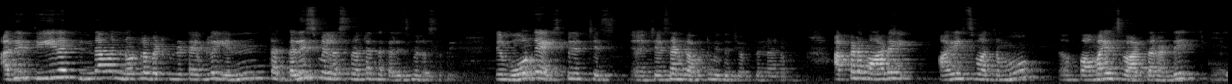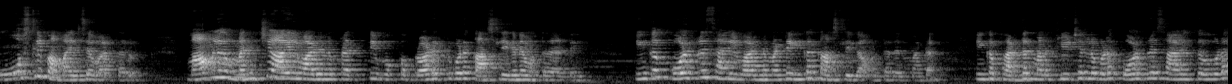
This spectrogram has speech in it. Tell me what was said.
అది తీరా తిందామని నోట్లో పెట్టుకునే టైంలో ఎంత గలీ స్మెల్ వస్తుందంటే అంత గలీ స్మెల్ వస్తుంది. నేను ఓన్గా ఎక్స్పీరియన్స్ చేసి చేశాను కాబట్టి మీతో చెప్తున్నాను. అక్కడ వాడే ఆయిల్స్ మాత్రము పామ్ ఆయిల్స్ వాడతారండి. మోస్ట్లీ పామ్ ఆయిల్సే వాడతారు. మామూలుగా మంచి ఆయిల్ వాడిన ప్రతి ఒక్క ప్రోడక్ట్ కూడా కాస్ట్లీగానే ఉంటుందండి. ఇంకా కోల్డ్ ప్రెస్ ఆయిల్ వాడడం అంటే ఇంకా కాస్ట్లీగా ఉంటుంది అనమాట ఇంకా ఫర్దర్ మన ఫ్యూచర్లో కూడా కోల్డ్ ప్రెస్ ఆయిల్తో కూడా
